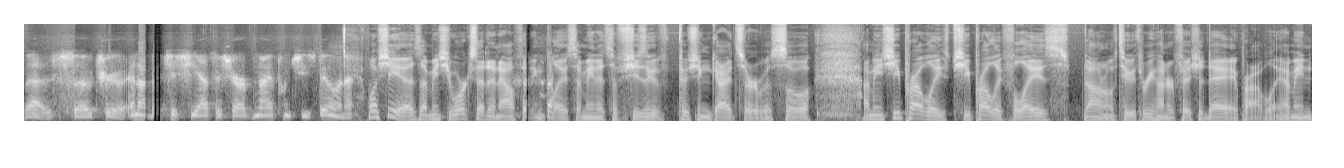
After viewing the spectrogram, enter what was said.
That is so true. And I bet you she has a sharp knife when she's doing it. Well, she is. I mean, she works at an outfitting place. I mean, it's a she's a fishing guide service. So, I mean, she probably she probably fillets I don't know two three hundred fish a day probably. I mean,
